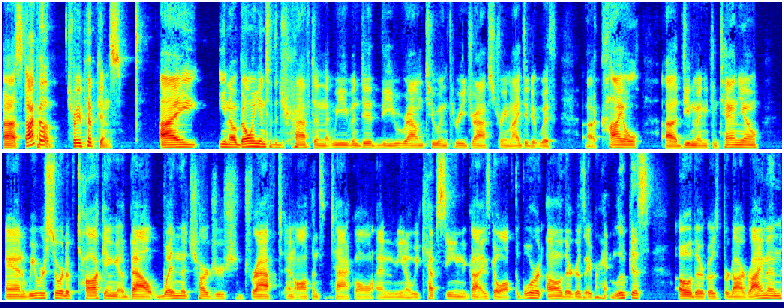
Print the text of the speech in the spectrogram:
Uh, stock up Trey Pipkins. I you know going into the draft and we even did the round two and three draft stream. I did it with uh, Kyle, uh, and Catania, and we were sort of talking about when the Chargers should draft an offensive tackle. And you know we kept seeing the guys go off the board. Oh, there goes Abraham Lucas oh, there goes Bernard Raimann,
